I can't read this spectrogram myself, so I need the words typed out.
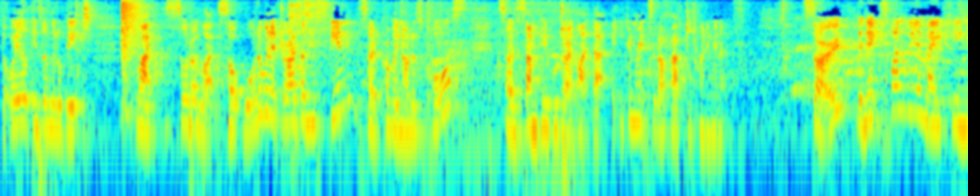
the oil is a little bit like sort of like salt water when it dries on your skin so probably not as coarse. So some people don't like that but you can rinse it off after 20 minutes so the next one we are making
